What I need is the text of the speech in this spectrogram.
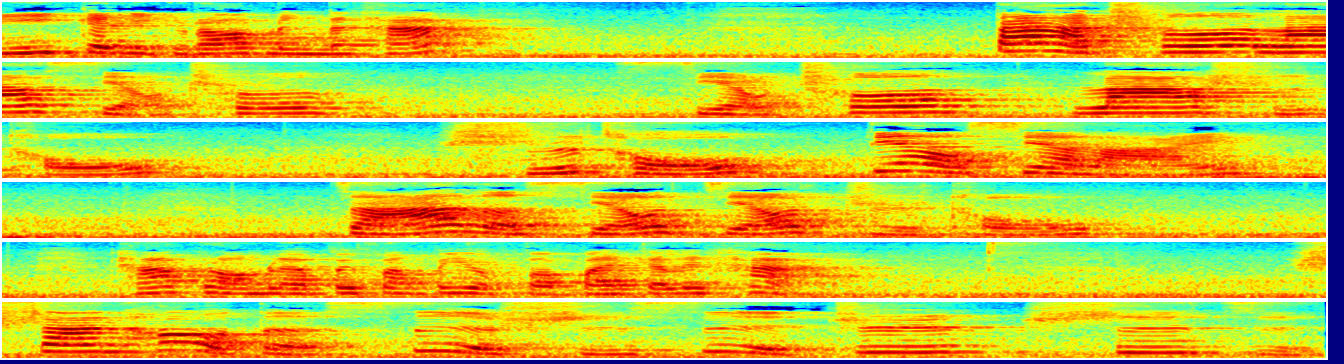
นี้กันอีกรอบหนึ่งนะคะ大车拉小车小车拉石头石头掉下来砸了小脚趾头ถ้าพร้อมแล้วไปฟังประโยคต่อไปกันเลยค่ะ 山后的四十四只狮子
